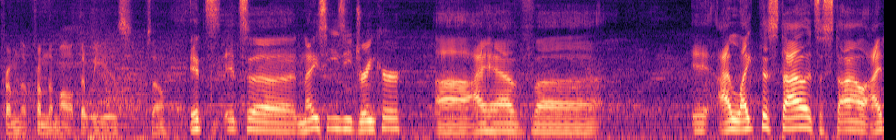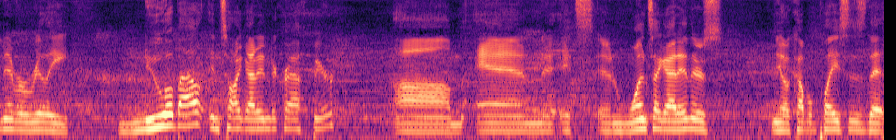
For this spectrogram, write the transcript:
from the from the malt that we use. So It's it's a nice, easy drinker. Uh, I have. Uh, it, I like this style. It's a style I never really knew about until I got into craft beer. Um, and it's and once I got in, there's you know a couple places that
